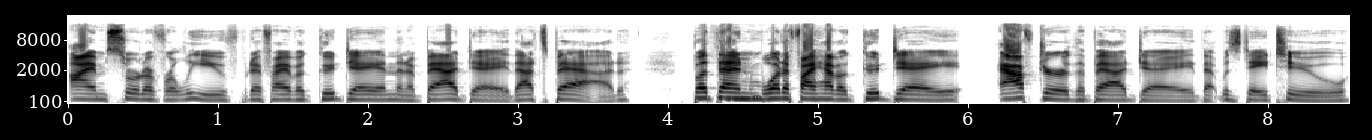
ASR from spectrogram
I'm sort of relieved. But if I have a good day and then a bad day, that's bad. But then what if I have a good day after the bad day that was day two?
